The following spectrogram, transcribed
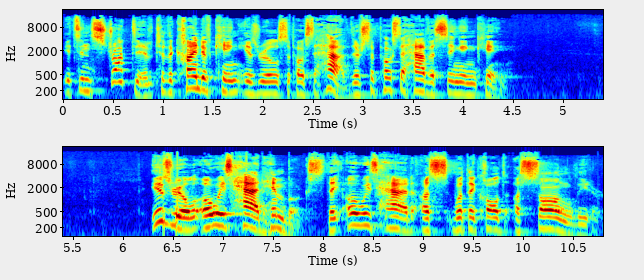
It's instructive to the kind of king Israel is supposed to have. They're supposed to have a singing king. Israel always had hymn books. They always had a, what they called a song leader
